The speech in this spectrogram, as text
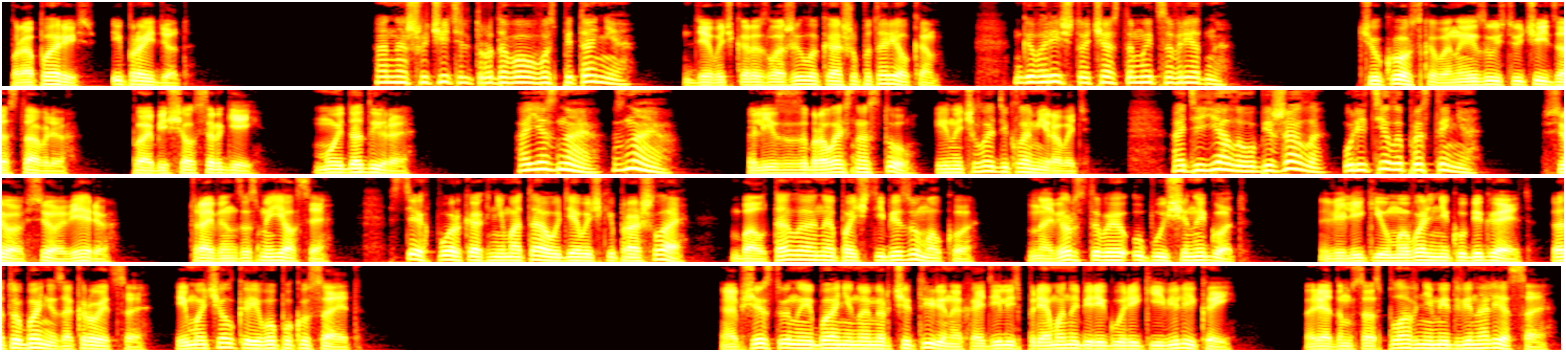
Пропарюсь и пройдет. А наш учитель трудового воспитания? Девочка разложила кашу по тарелкам. Говорит, что часто мыться вредно. Чуковского наизусть учить заставлю, пообещал Сергей. Мой додыра. А я знаю, знаю. Лиза забралась на стул и начала декламировать. Одеяло убежало, улетела простыня. Все, все, верю. Травин засмеялся. С тех пор, как немота у девочки прошла, болтала она почти без умолку, наверстывая упущенный год. Великий умывальник убегает, а то баня закроется, и мочалка его покусает. Общественные бани номер 4 находились прямо на берегу реки Великой, рядом со сплавнями Двинолеса.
